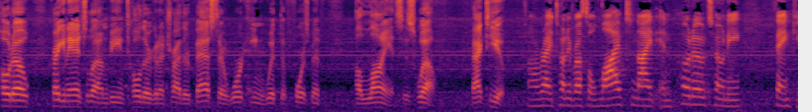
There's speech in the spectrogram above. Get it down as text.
Poteau. Craig and Angela, I'm being told they're going to try their best. They're working with the Fort Smith Alliance as well. Back to you. All right, Tony Russell live tonight in Poteau. Tony, thank you.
